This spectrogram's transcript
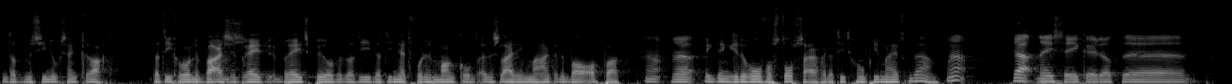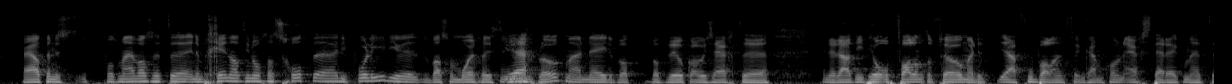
En dat is misschien ook zijn kracht. Dat hij gewoon de basis breed, breed speelt. En dat hij, dat hij net voor de man komt en de sliding maakt en de bal afpakt. ja. Ik denk in de rol van stofzuiger dat hij het gewoon prima heeft gedaan. Ja. Ja, nee, zeker. Dat, eh, hij had de, st- volgens mij was het eh, in het begin had hij nog dat schot, eh, die volley. Die eh, was wel mooi geweest die erin vloog. Maar nee, wat, wat Wilco zegt, eh, inderdaad niet heel opvallend of zo. Maar dit, ja, voetballend vind ik hem gewoon erg sterk met,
